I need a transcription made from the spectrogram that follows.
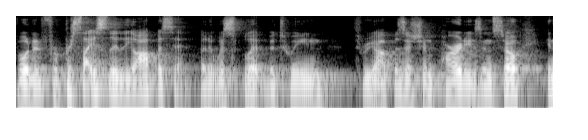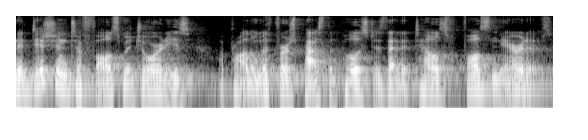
voted for precisely the opposite, but it was split between three opposition parties. And so, in addition to false majorities, a problem with First Past the Post is that it tells false narratives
